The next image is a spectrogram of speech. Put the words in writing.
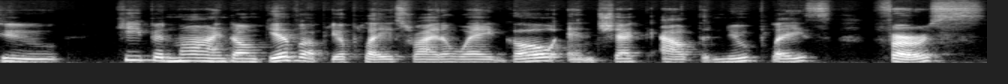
to keep in mind don't give up your place right away. Go and check out the new place first.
